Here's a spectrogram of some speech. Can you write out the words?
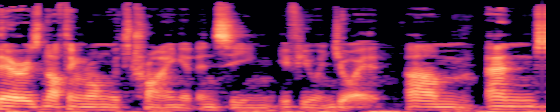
there is nothing wrong with trying it and seeing if you enjoy it. Um, and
